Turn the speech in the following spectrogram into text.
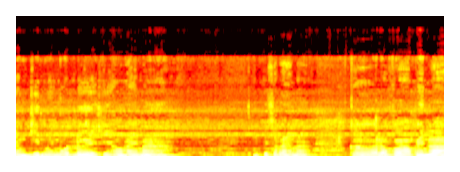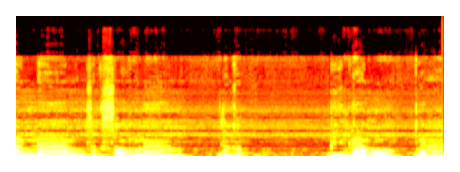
ยังกินไม่หมดเลยที่เขาให้มา ที่พี่สะพ้ายมา ก็เราก็เอาไปล้างน้ำสักสองน้ำแล้วก็บีบน้ำออกนะคะ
